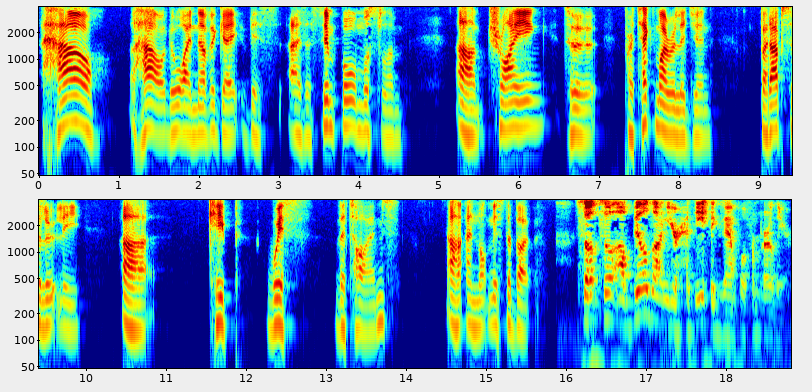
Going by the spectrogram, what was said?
How how do I navigate this as a simple Muslim um, trying to protect my religion, but absolutely uh, keep with the times uh, and not miss the boat? So, so I'll build on your hadith example from earlier,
